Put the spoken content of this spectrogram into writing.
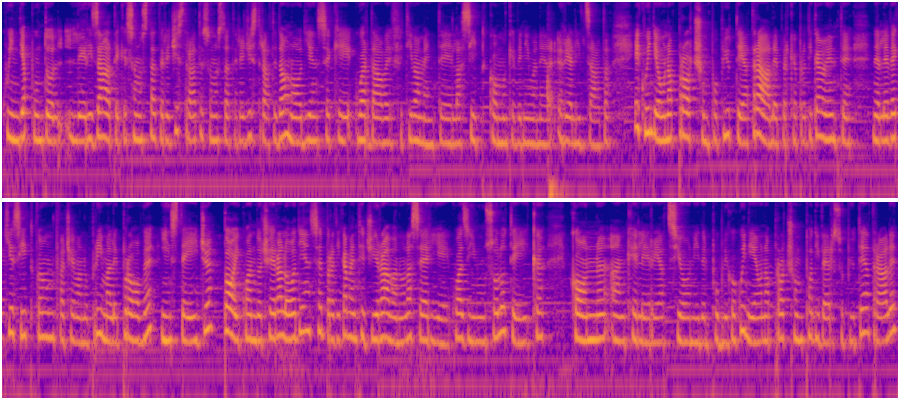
Quindi appunto le risate che sono state registrate sono state registrate da un audience che guardava effettivamente la sitcom che veniva realizzata. E quindi è un approccio un po' più teatrale perché praticamente nelle vecchie sitcom facevano prima le prove in stage, poi quando c'era l'audience praticamente giravano la serie quasi in un solo take con anche le reazioni del pubblico, quindi è un approccio un po' diverso, più teatrale.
